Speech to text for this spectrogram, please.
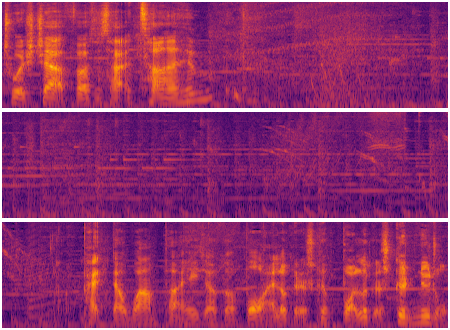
Twitch chat versus hat time. Pet the wampa. He's a good boy. Look at this good boy. Look at this good noodle.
